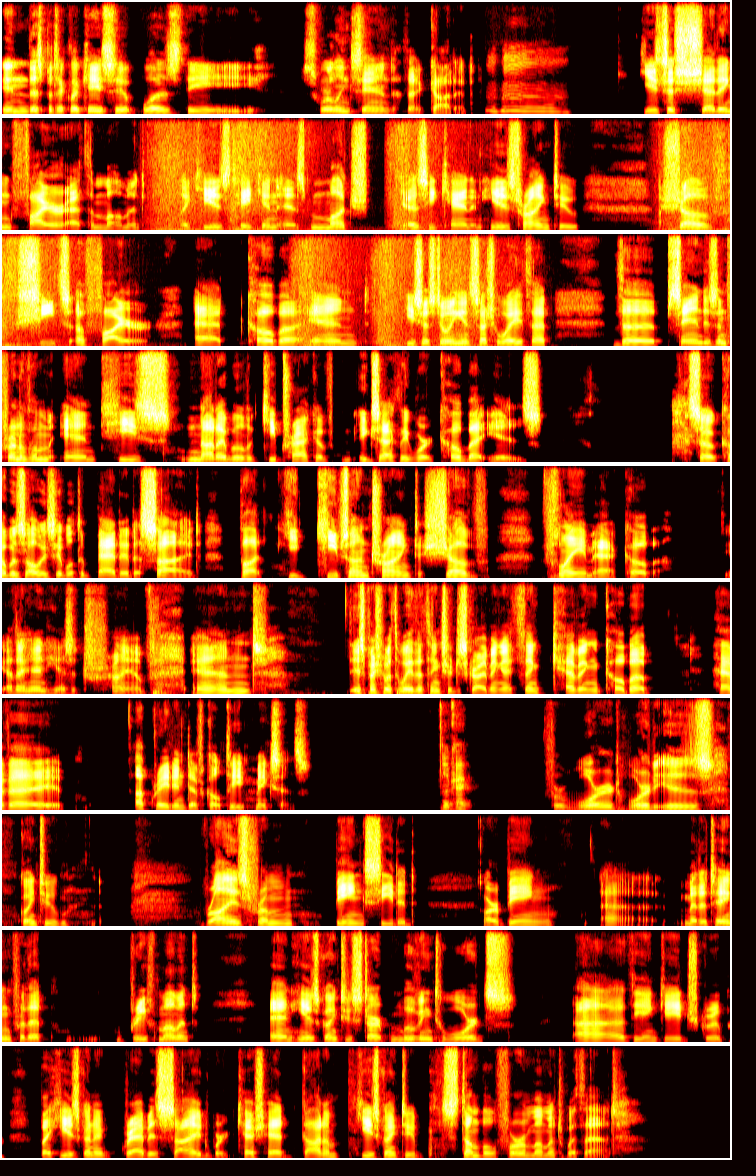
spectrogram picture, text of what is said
In this particular case, it was the swirling sand that got it. Mm-hmm. he's just shedding fire at the moment. Like he has taken as much as he can, and he is trying to shove sheets of fire at Koba, and he's just doing it in such a way that the sand is in front of him, and he's not able to keep track of exactly where Koba is. So Koba's always able to bat it aside, but he keeps on trying to shove flame at Koba the other hand, he has a triumph, and especially with the way that things are describing, I think having Koba have a upgrade in difficulty makes sense. Okay. For Ward, Ward is going to rise from being seated or being uh, meditating for that brief moment, and he is going to start moving towards uh, the engaged group but he is going to grab his side where Kesh had got him. He is going to stumble for a moment with that,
